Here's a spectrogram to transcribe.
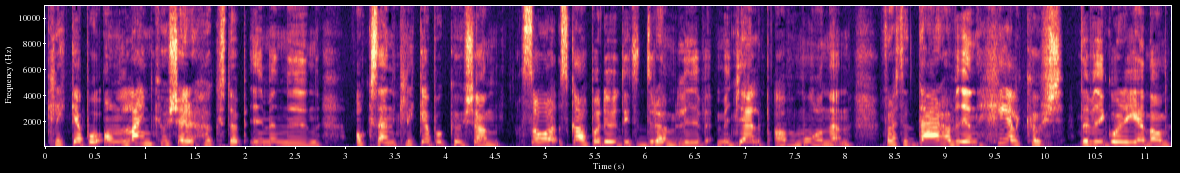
klicka på onlinekurser högst upp i menyn och sen klicka på kursen så skapar du ditt drömliv med hjälp av månen. För att där har vi en hel kurs där vi går igenom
